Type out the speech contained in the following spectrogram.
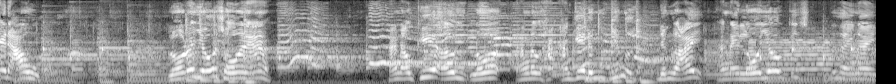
Hai đầu. Lùa nó vô cái xuồng này nè. Thằng đầu kia ừ lùa. Thằng đầu thằng, thằng kia đừng dừng dừng lại. Thằng này lùa vô cái cái thuyền này.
